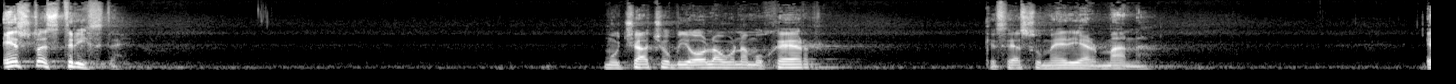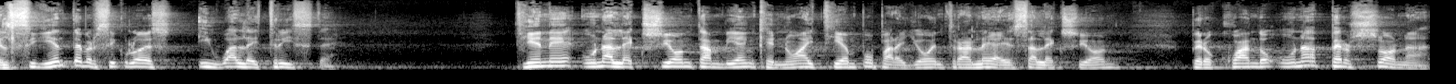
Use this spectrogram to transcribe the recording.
esto es triste. Muchacho viola a una mujer que sea su media hermana. El siguiente versículo es igual de triste. Tiene una lección también que no hay tiempo para yo entrarle a esa lección, pero cuando una persona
